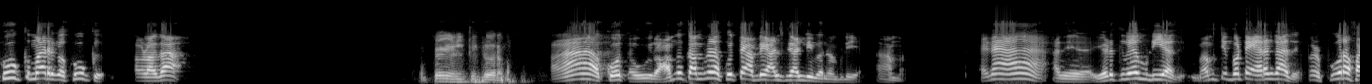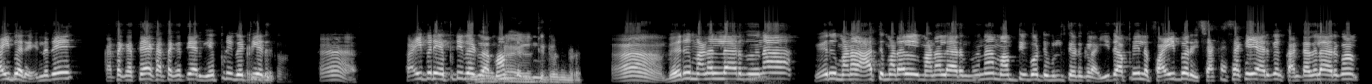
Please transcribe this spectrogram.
ஹூக்கு மாதிரி இருக்கும் ஹூக்கு. அவ்வளவுதான். குப்பையை இழுத்துட்டு வரோம். ஆ கொத்து ஒரு அமு கம்ப்யூட்டர் குத்த அப்படியே அழுத்தி அள்ளி வரும் அப்படியே. ஆமா. ஏன்னா அது எடுக்கவே முடியாது. மம்டி போட்டு இறங்காது. பூரா ஃபைபர் என்னது? கத்த கத்தையா கத்த கத்தையா இருக்கு. எப்படி வெட்டி எடுக்கும்? ஆ ஃபைபர் எப்படி வெட்டுவா? மம்டி இழுத்துட்டு வந்துடும் ஆ வெறும் மணல்ல இருந்ததுன்னா வெறும் மணல் ஆத்து மணல் மணலா இருந்ததுன்னா மம்டி போட்டு விழுத்து எடுக்கலாம். இது அப்படி இல்லை ஃபைபர் சக்க சக்கையா இருக்கும் கண்டதெல்லாம் இருக்கும்.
